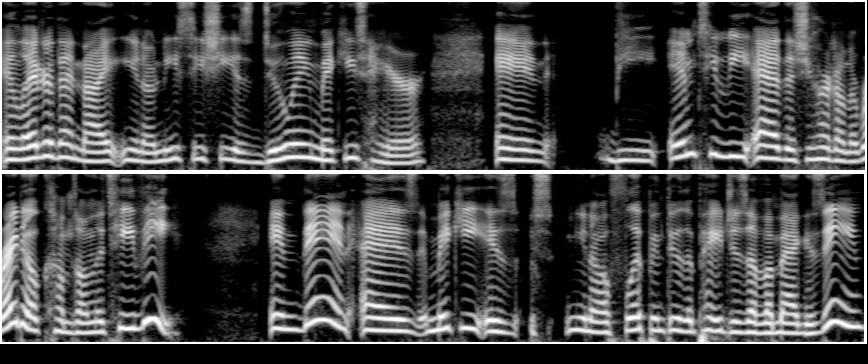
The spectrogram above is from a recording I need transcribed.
And later that night, you know, Niecy she is doing Mickey's hair, and the MTV ad that she heard on the radio comes on the TV. And then as Mickey is, you know, flipping through the pages of a magazine,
